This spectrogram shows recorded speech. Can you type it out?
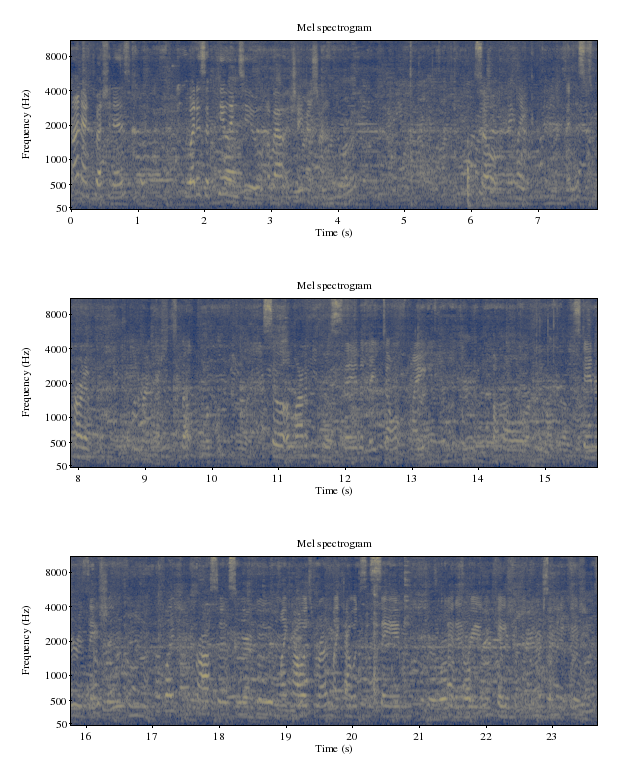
My next question is, what is appealing to you about a chain restaurant? So, like, and this is part of one of my questions, but so a lot of people say that they don't like the whole standardization of like process and the food and like how it's run, like how it's the same at every location or so many locations.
